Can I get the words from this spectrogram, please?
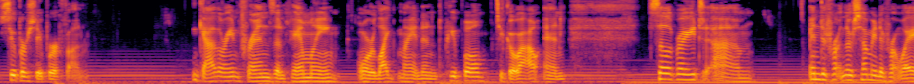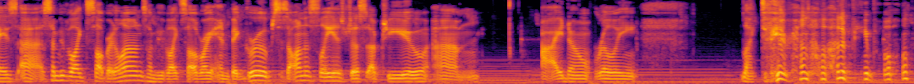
Super, super fun. Gathering friends and family or like minded people to go out and celebrate. Um, in different there's so many different ways. Uh, some people like to celebrate alone some people like to celebrate in big groups. It's honestly it's just up to you. Um, i don't really like to be around a lot of people.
